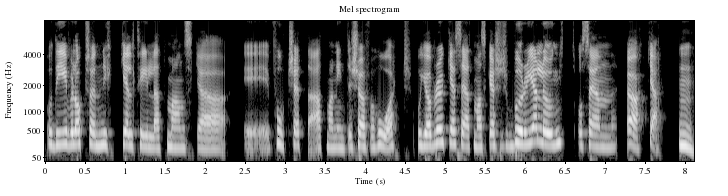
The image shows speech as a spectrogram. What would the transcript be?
Och Det är väl också en nyckel till att man ska eh, fortsätta, att man inte kör för hårt. Och Jag brukar säga att man ska börja lugnt och sen öka. Mm.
